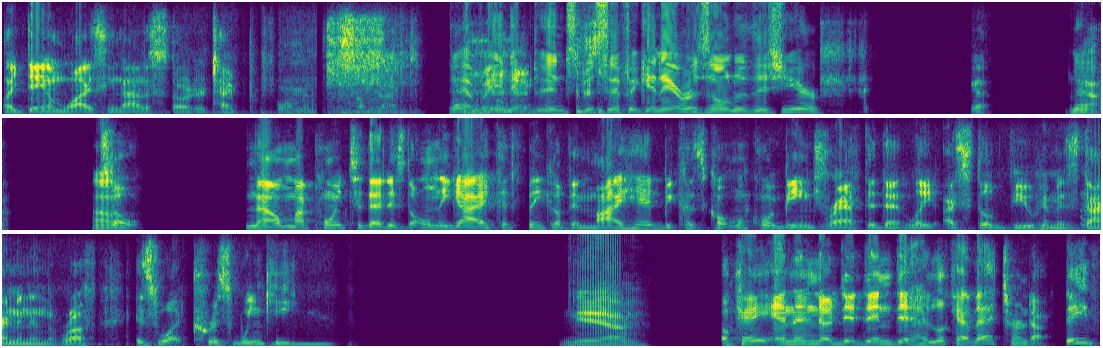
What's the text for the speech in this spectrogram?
like damn, why is he not a starter type performance sometimes? Yeah, in, in specific in Arizona this year. Yeah. yeah. Um, so now my point to that is the only guy I could think of in my head because Colt McCoy being drafted that late, I still view him as diamond in the rough. Is what Chris Winky? yeah, Okay, and then, then then look how that turned out. They've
